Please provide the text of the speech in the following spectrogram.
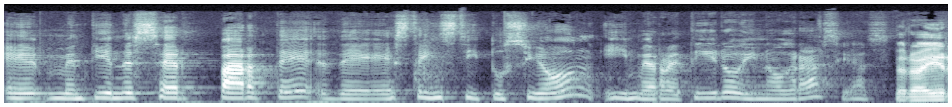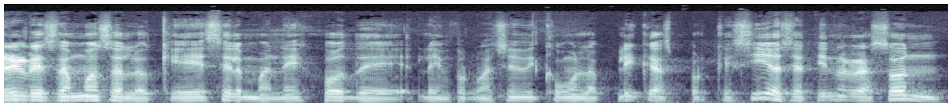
eh, ¿me entiendes?, ser parte de esta institución y me retiro y no gracias. Pero ahí regresamos a lo que es el manejo de la información y cómo la aplicas, porque sí, o sea, tiene razón.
